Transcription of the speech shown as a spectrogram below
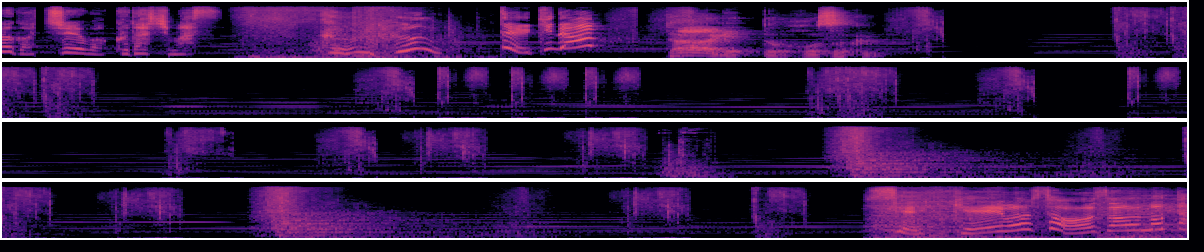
ムが宙を下します。ぐんぐん敵だ！ターゲット捕捉設計は想像の卵！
